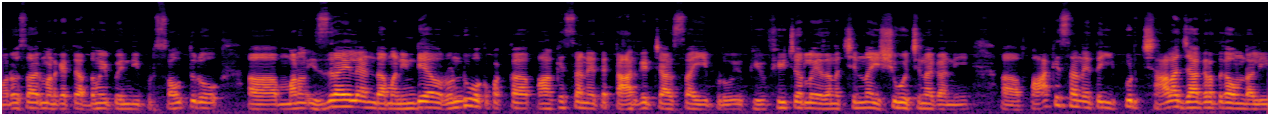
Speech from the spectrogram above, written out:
మరోసారి మనకైతే అర్థమైపోయింది. ఇప్పుడు సౌత్లో మనం ఇజ్రాయెల్ అండ్ మన ఇండియా రెండు ఒక పక్క పాకిస్తాన్ అయితే టార్గెట్ చేస్తాయి. ఇప్పుడు ఫ్యూచర్లో ఏదైనా చిన్న ఇష్యూ వచ్చినా కానీ పాకిస్తాన్ అయితే ఇప్పుడు చాలా జాగ్రత్తగా ఉండాలి.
